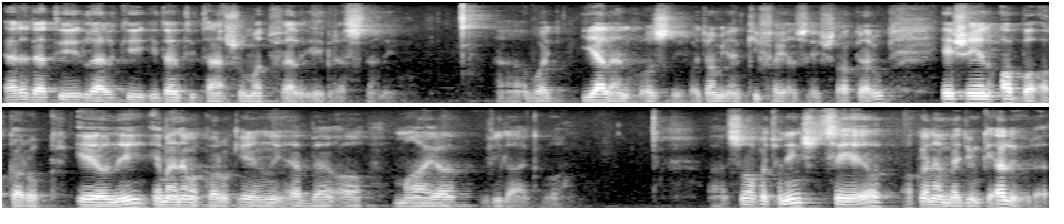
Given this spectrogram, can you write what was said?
eredeti lelki identitásomat felébreszteni, vagy jelen hozni, vagy amilyen kifejezést akarunk, és én abba akarok élni, én már nem akarok élni ebbe a mája világba. Szóval, hogyha nincs cél, akkor nem megyünk előre.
